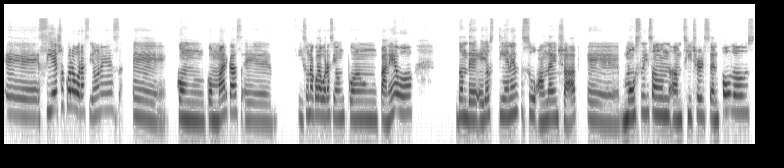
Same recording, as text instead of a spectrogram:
eh, sí he hecho colaboraciones eh, con, con, marcas. Eh, hice una colaboración con Panevo, donde ellos tienen su online shop. Eh, mostly son um, t-shirts and polos,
